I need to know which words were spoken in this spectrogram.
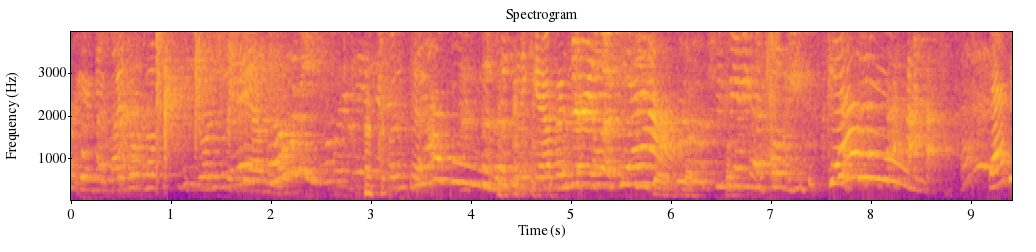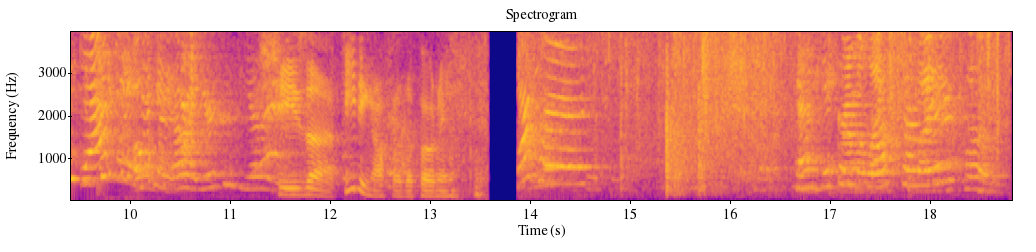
for your name. I don't know if it's yours or Gavin. What is it? Does that say Gavin? Jerry, look, Look, look, she's eating the pony. Gavin. That's Gavin. Okay, all right. Yours is the other. She's uh, feeding off of the pony. We're close. Can you get those Grandma likes to on buy there? your clothes.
